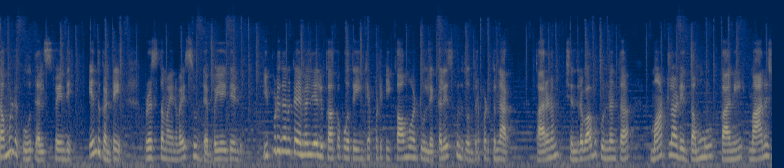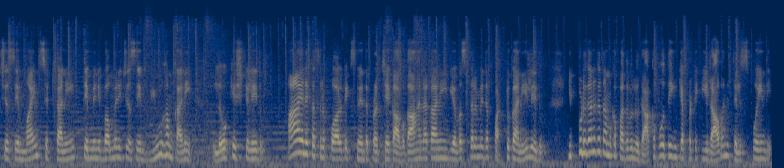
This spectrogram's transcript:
తమ్ముళ్ళకు తెలిసిపోయింది. ఎందుకంటే ప్రస్తుతం ఆయన వయసు డెబ్బై ఐదేళ్ళు. ఇప్పుడు గనక ఎమ్మెల్యేలు కాకపోతే ఇంకెప్పటికీ కాము అంటూ లెక్కలేసుకుని తొందరపడుతున్నారు. కారణం చంద్రబాబుకున్నంత మాట్లాడే దమ్ము కానీ మేనేజ్ చేసే మైండ్ సెట్ కానీ తెమ్మిని బమ్మిని చేసే వ్యూహం కానీ లోకేష్కి లేదు. ఆయనకు అసలు పాలిటిక్స్ మీద ప్రత్యేక అవగాహన కానీ వ్యవస్థల మీద పట్టు కానీ లేదు. ఇప్పుడు గనక తమకు పదవులు రాకపోతే ఇంకెప్పటికీ రావని తెలిసిపోయింది.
